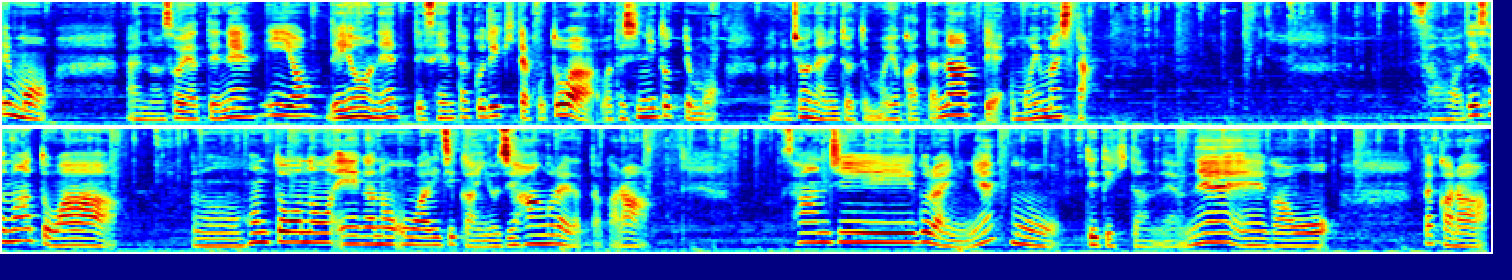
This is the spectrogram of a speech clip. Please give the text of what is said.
でもあのそうやってねいいよ出ようねって選択できたことは私にとってもあの長男にとっても良かったなって思いました。そう。でその後はうん本当の映画の終わり時間4時半ぐらいだったから3時ぐらいにねもう出てきたんだよね映画を。だから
